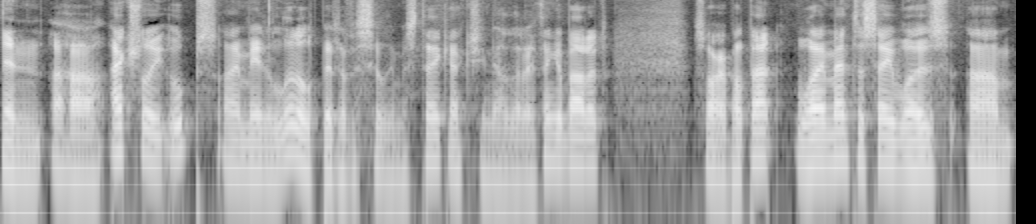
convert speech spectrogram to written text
And uh, actually, oops, I made a little bit of a silly mistake, actually, now that I think about it. Sorry about that. What I meant to say was um,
